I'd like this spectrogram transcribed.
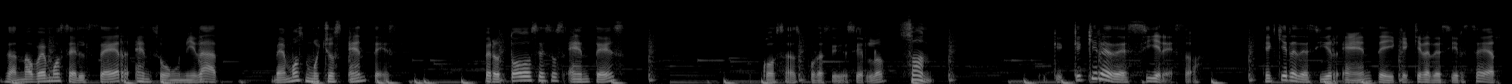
O sea, no vemos el ser en su unidad, vemos muchos entes. Pero todos esos entes, cosas por así decirlo, son ¿Qué, quiere decir eso? ¿Qué quiere decir ente y qué quiere decir ser?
